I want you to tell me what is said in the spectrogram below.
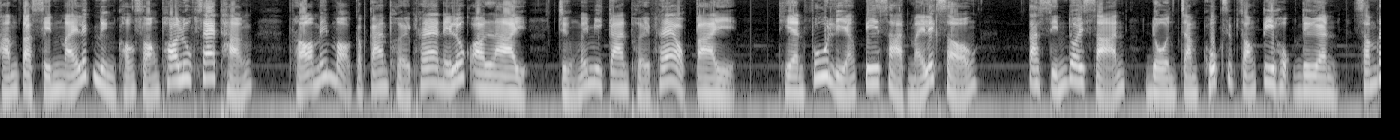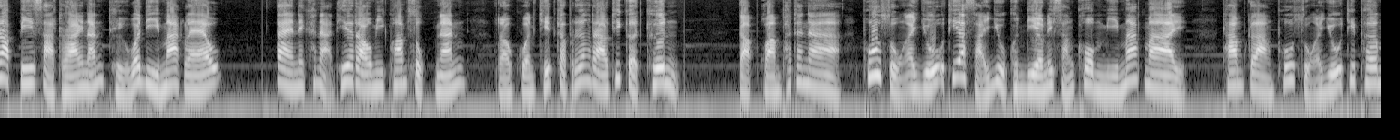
คำตัดสินหมายเลขหนึ่งของสองพ่อลูกแท้ถัง เพราะไม่เหมาะกับการเผยแพร่ในโลกออนไลน์ จึงไม่มีการเผยแพร่ออกไป เทียนฟู่เหลียงปีศาจหมายเลขสองตัดสินโดยสารโดนจำคุก 12 ปี 6 เดือนสำหรับปีศาจร้ายนั้นถือว่าดีมากแล้ว แต่ในขณะที่เรามีความสุขนั้น เราควรคิดกับเรื่องราวที่เกิดขึ้น กับความพัฒนาผู้สูงอายุที่อาศัยอยู่คนเดียวในสังคมมีมากมาย ท่ามกลางผู้สูงอายุที่เพิ่ม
